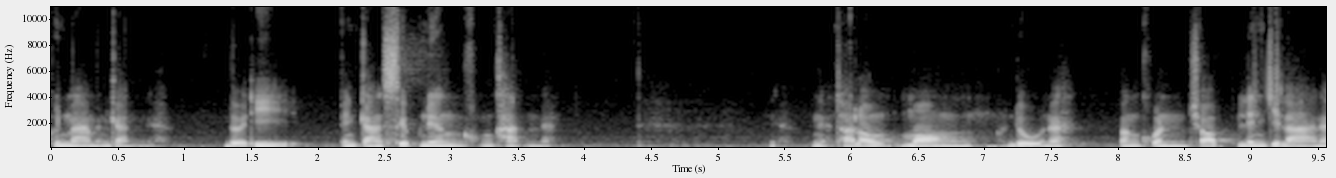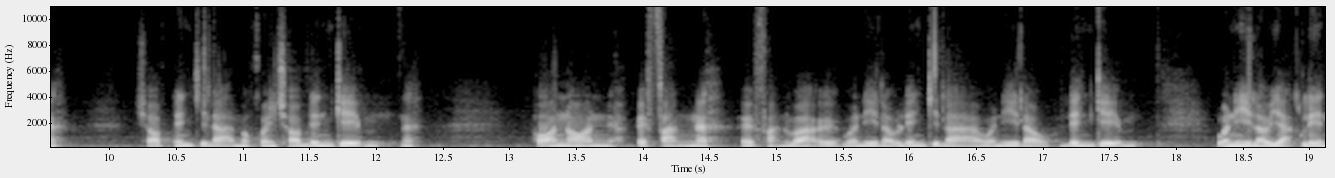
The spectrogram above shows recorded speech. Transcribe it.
ขึ้นมาเหมือนกันนะโดยที่เป็นการสืบเนื่องของขันนะเนี่ยถ้าเรามองดูนะบางคนชอบเล่นกีฬานะ ชอบเล่นกีฬาบางคนชอบเล่นเกมนะพอนอนไปฝันนะไปฝันว่าเออวันนี้เราเล่นกีฬาวันนี้เราเล่นเกม วันนี้เราอยากเล่น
